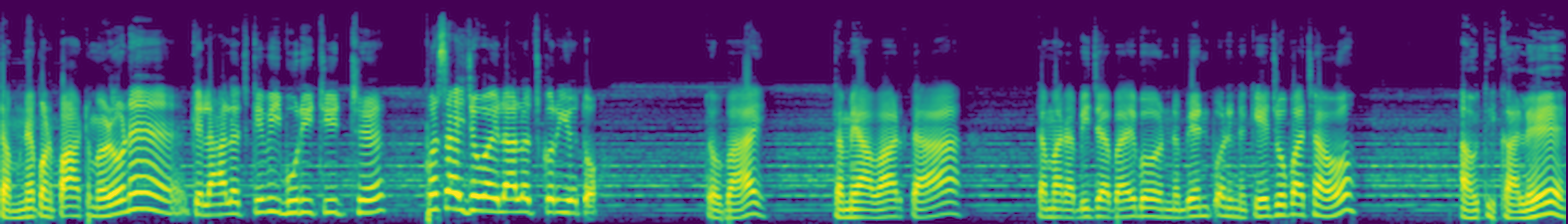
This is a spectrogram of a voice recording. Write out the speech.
તમને પણ પાઠ મળ્યો ને કે લાલચ કેવી બુરી ચીજ છે? ફસાઈ જવાય લાલચ કરીએ તો. તો ભાઈ, તમે આ વાર્તા તમારા બીજા ભાઈ બહેન ને બેનપણીને કહેજો પાછા, હો. આવતીકાલે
